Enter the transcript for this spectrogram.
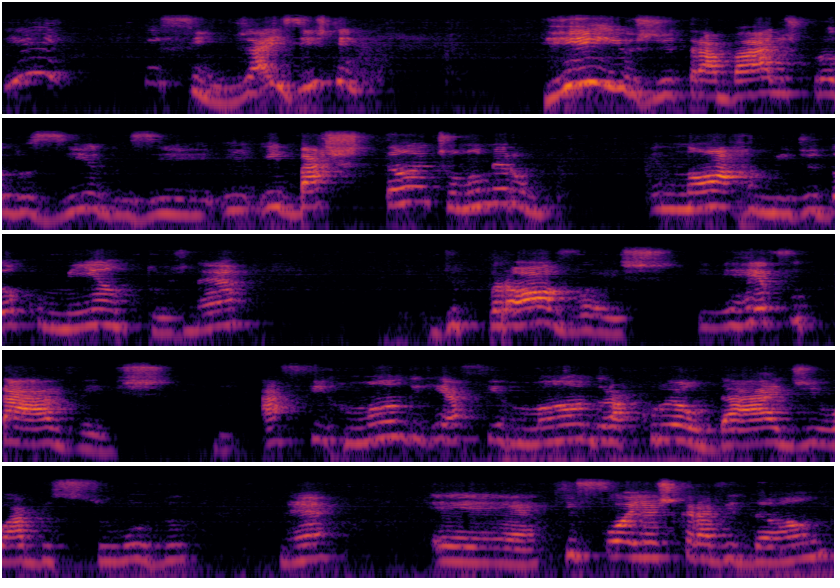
E, enfim, já existem rios de trabalhos produzidos e, e, e bastante, um número enorme de documentos, né, de provas irrefutáveis, afirmando e reafirmando a crueldade, o absurdo, né, é, que foi a escravidão,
